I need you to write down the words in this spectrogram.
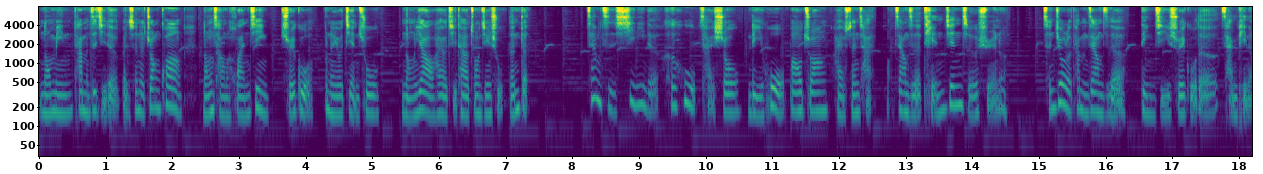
农民他们自己的本身的状况、农场的环境、水果不能有检出农药，还有其他的重金属等等。这样子细腻的呵护、采收、理货、包装，还有生产，这样子的田间哲学呢，成就了他们这样子的顶级水果的产品哦。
